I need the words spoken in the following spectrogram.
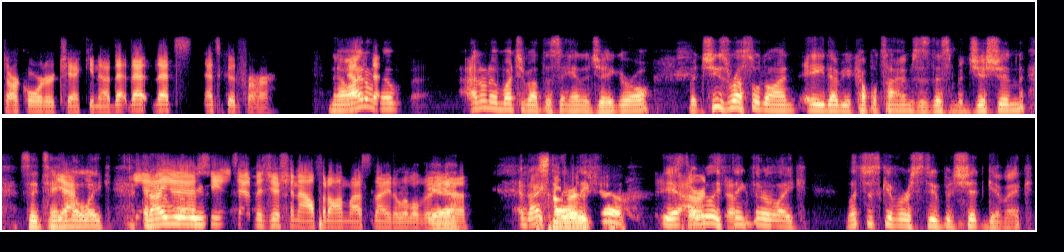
Dark Order chick. You know, that that that's that's good for her. Now That- I don't that- know. I don't know much about this Anna Jay girl, but she's wrestled on AEW a couple times as this magician Satana Yeah. like, Yeah, and I yeah, really she has that magician outfit on last night a little bit. Yeah. Yeah. and I The star of clearly the show. Yeah, I Start really stuff. think they're like, let's just give her a stupid shit gimmick,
